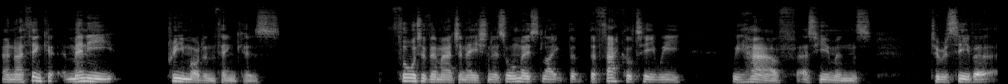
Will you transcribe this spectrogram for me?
And I think many pre modern thinkers thought of imagination as almost like the, the faculty we, we have as humans to receive a,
